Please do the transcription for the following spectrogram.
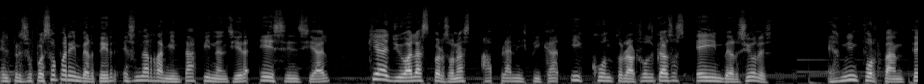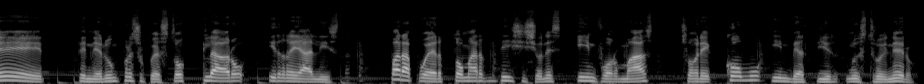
El presupuesto para invertir es una herramienta financiera esencial que ayuda a las personas a planificar y controlar sus gastos e inversiones. Es muy importante tener un presupuesto claro y realista para poder tomar decisiones informadas sobre cómo invertir nuestro dinero.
